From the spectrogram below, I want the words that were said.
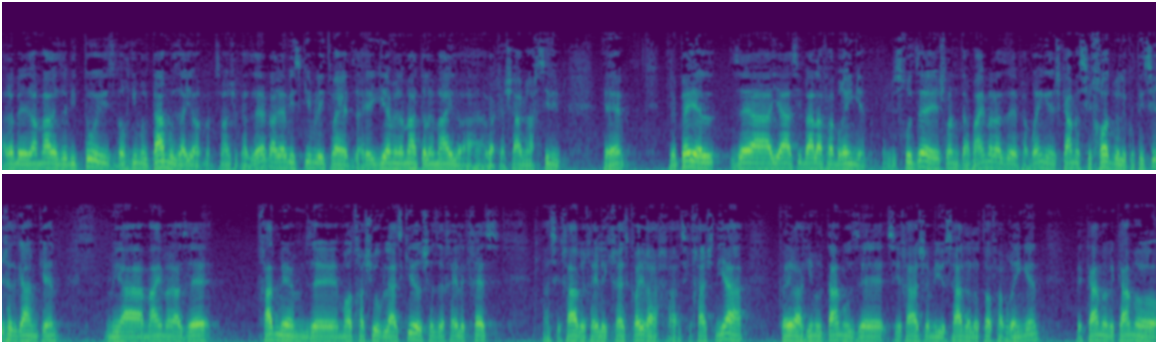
הרבי אמר איזה ביטוי, סדוך ג' תמוז היום, משהו כזה, והרבי הסכים להתוועד. זה הגיע מלמטה למיילו, הבקשה מהחסידים. ופייל, זה היה הסיבה לפברנגן. ובזכות זה יש לנו את המיימר הזה, פברנגן, יש כמה שיחות בליקוטי שיחס גם כן, מהמיימר הזה. אחד מהם זה מאוד חשוב להזכיר, שזה חלק חס. השיחה בחלק חס קוירח, השיחה השנייה, קוירח ג' תמוז, זה שיחה שמיוסד על אותו פברנגן. וכמה וכמה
